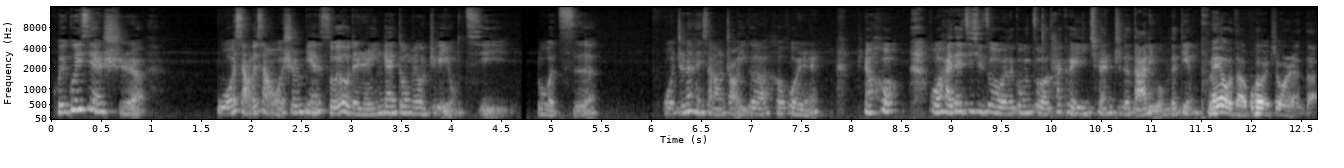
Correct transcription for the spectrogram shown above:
回归现实，我想了想，我身边所有的人应该都没有这个勇气裸辞。我真的很想找一个合伙人，然后我还在继续做我的工作，他可以全职的打理我们的店铺。没有的，不会有这种人的。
